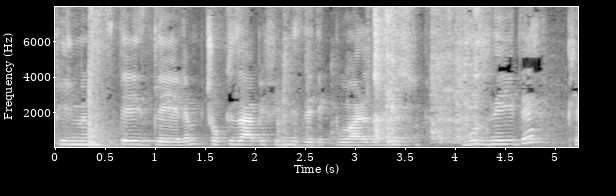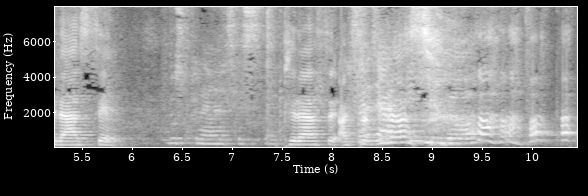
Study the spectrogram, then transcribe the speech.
Filmimizi de izleyelim. Çok güzel bir film izledik bu arada. Buz, buz neydi? Prensi. Buz prensesi. Prensi. Ay, prens.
